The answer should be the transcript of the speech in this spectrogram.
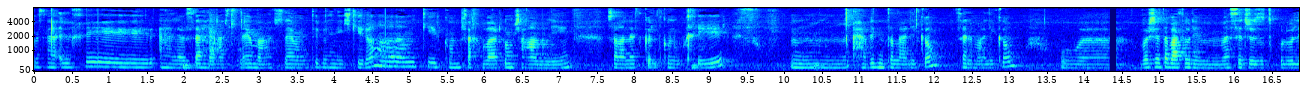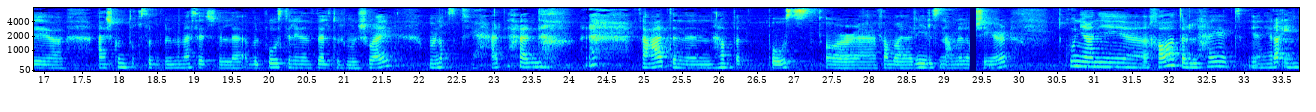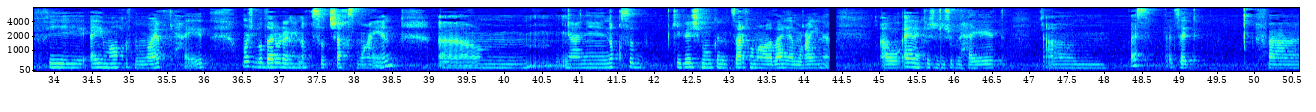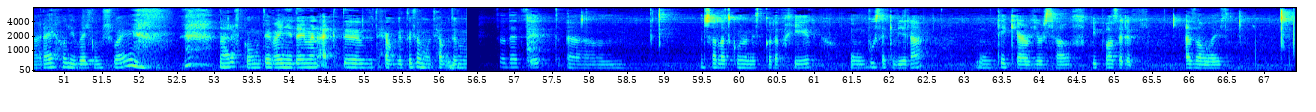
مساء الخير أهلا وسهلا على السلامة على السلامة متابعيني الكرام. كيفكم؟ شو أخباركم؟ شو عاملين؟ إن شاء الله الناس الكل تكونوا بخير. أمم، حبيت نطلع عليكم. سلام عليكم. و برشا تبعثوا لي messages وتقولوا لي آه، آش كنت تقصد بال message ال- بال post اللي نزلته من شوي؟ ما نقصد في حتى حد. ساعات نهبط post أو فما reels نعمل share تكون يعني آه، خواطر الحياة يعني رأيي في أي موقف من مواقف الحياة مش بالضرورة أني نقصد شخص معين. يعني نقصد كيفاش ممكن نتصرفوا مع وضعية معينة أو أنا كيفاش نشوف الحياة. بس that's it. فريحوا لي بالكم شوي. نعرفكم متابعيني دايما اكتف تحبوا تفهموا تحبوا تفهموا so that's it. um, ان شاء الله تكونوا الناس كلها بخير وبوسه كبيره و take care of yourself be positive as always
